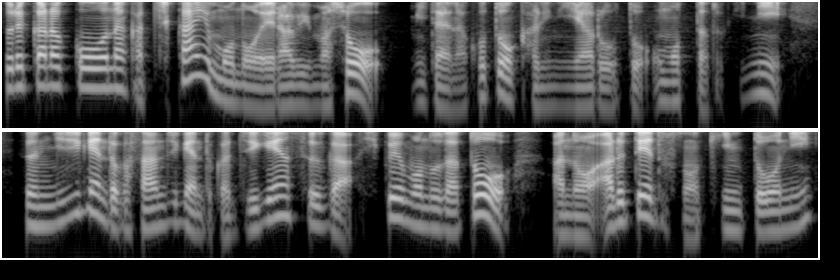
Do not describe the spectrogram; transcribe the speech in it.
それからこう、なんか近いものを選びましょうみたいなことを仮にやろうと思った時に、その2次元とか3次元とか次元数が低いものだと、あの、ある程度その均等に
